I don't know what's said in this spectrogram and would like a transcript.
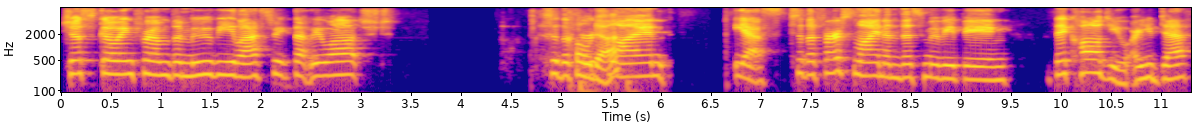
just going from the movie last week that we watched to the Coda. first line, yes, to the first line in this movie being, "They called you. Are you deaf?"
